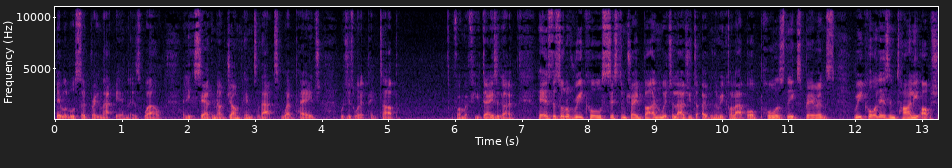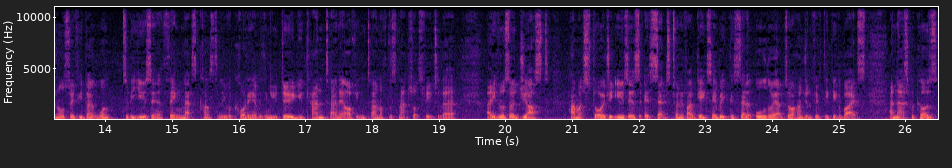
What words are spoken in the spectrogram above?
it will also bring that in as well. And you can see I can now jump into that web page, which is what it picked up from a few days ago. Here's the sort of recall system tray button, which allows you to open the recall app or pause the experience. Recall is entirely optional, so if you don't want to be using a thing that's constantly recording everything you do, you can turn it off. You can turn off the snapshots feature there. Uh, you can also adjust how much storage it uses. It's set to 25 gigs here, but you can set it all the way up to 150 gigabytes. And that's because,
